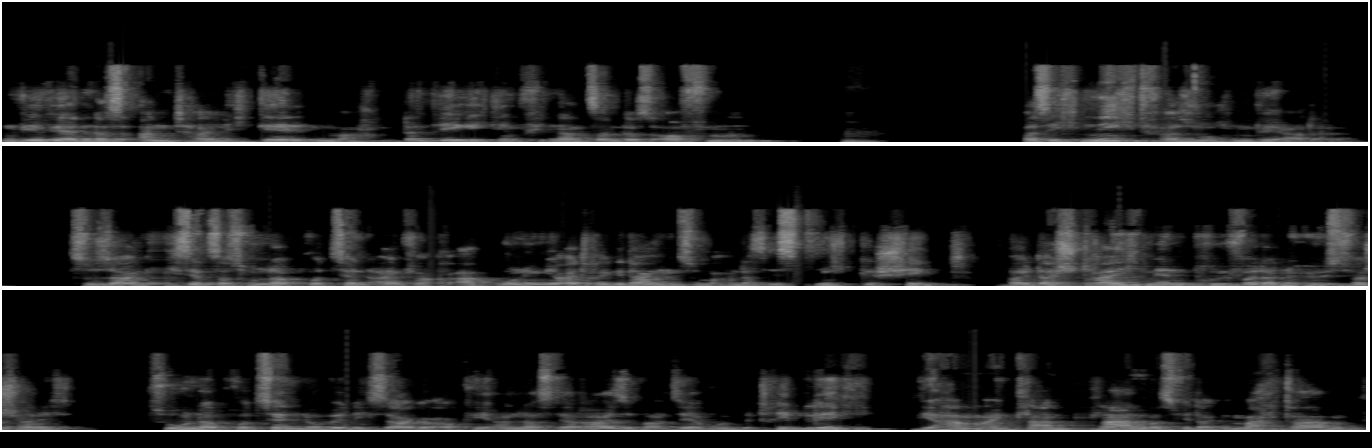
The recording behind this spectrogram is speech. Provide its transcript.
Und wir werden das anteilig geltend machen. Dann lege ich dem Finanzamt das offen. Mhm. Was ich nicht versuchen werde, zu sagen, ich setze das 100% einfach ab, ohne mir weitere Gedanken zu machen. Das ist nicht geschickt, weil das streicht mir ein Prüfer dann höchstwahrscheinlich zu 100%. Nur wenn ich sage, okay, Anlass der Reise war sehr wohl betrieblich, wir haben einen klaren Plan, was wir da gemacht haben,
